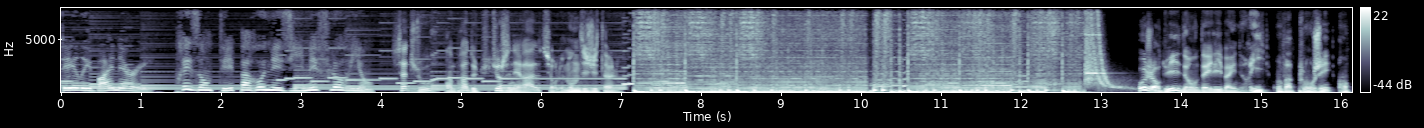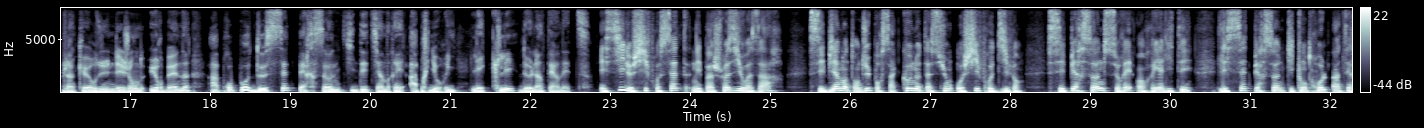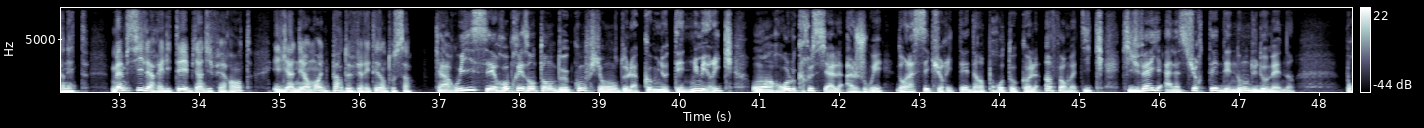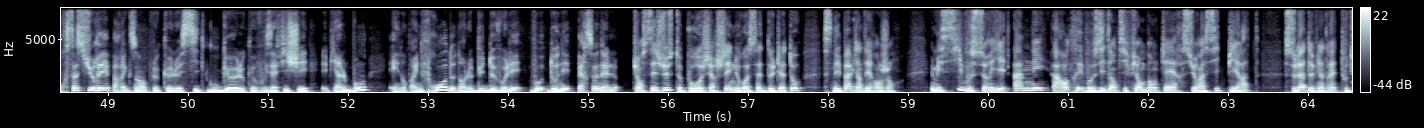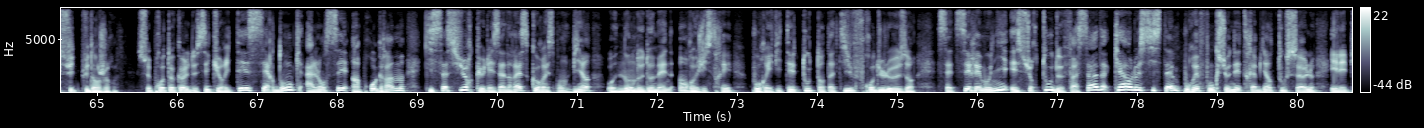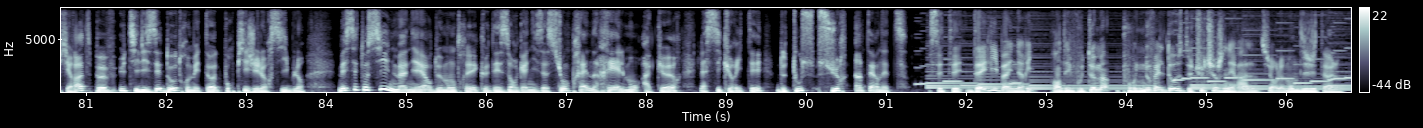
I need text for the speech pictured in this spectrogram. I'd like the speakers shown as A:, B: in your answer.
A: Daily Binary.
B: Présenté par Onésime et Florian.
C: Chaque jour, un brin de culture générale sur le monde digital. Aujourd'hui, dans Daily Binary, on va plonger en plein cœur d'une légende urbaine à propos de cette personne qui détiendrait a priori les clés de l'Internet.
D: Et si le chiffre 7 n'est pas choisi au hasard, c'est bien entendu pour sa connotation au chiffre divin. Ces personnes seraient en réalité les 7 personnes qui contrôlent Internet. Même si la réalité est bien différente, il y a néanmoins une part de vérité dans tout ça.
C: Car oui, ces représentants de confiance de la communauté numérique ont un rôle crucial à jouer dans la sécurité d'un protocole informatique qui veille à la sûreté des noms du domaine. Pour s'assurer par exemple que le site Google que vous affichez est bien le bon et non pas une fraude dans le but de voler vos données personnelles.
D: Quand c'est juste pour rechercher une recette de gâteau, ce n'est pas bien dérangeant. Mais si vous seriez amené à rentrer vos identifiants bancaires sur un site pirate, cela deviendrait tout de suite plus dangereux.
C: Ce protocole de sécurité sert donc à lancer un programme qui s'assure que les adresses correspondent bien au nom de domaine enregistré pour éviter toute tentative frauduleuse. Cette cérémonie est surtout de façade car le système pourrait fonctionner très bien tout seul et les pirates peuvent utiliser d'autres méthodes pour piéger leurs cibles. Mais c'est aussi une manière de montrer que des organisations prennent réellement à cœur la sécurité de tous sur Internet.
D: C'était Daily Binary. Rendez-vous demain pour une nouvelle dose de culture générale
C: sur le monde digital.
